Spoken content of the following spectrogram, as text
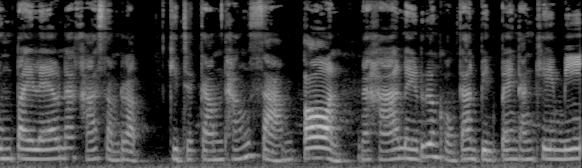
ลงไปแล้วนะคะสำหรับกิจกรรมทั้ง 3 ตอนนะคะ ในเรื่องของการเปลี่ยนแปลงทางเคมี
